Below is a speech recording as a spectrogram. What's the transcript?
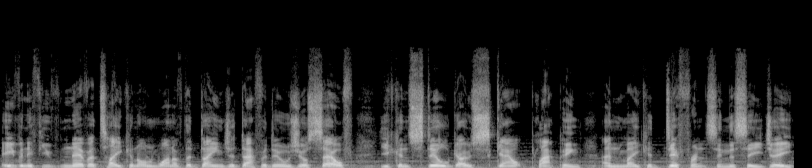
Even if you've never taken on one of the danger daffodils yourself you can still go scout plapping and make a difference in the CG.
